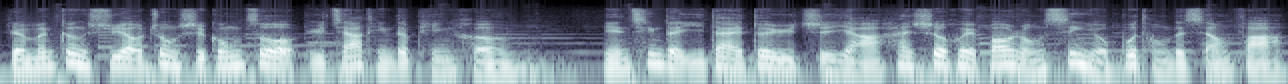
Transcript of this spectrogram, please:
人们更需要重视工作与家庭的平衡。年轻的一代对于职涯和社会包容性有不同的想法，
